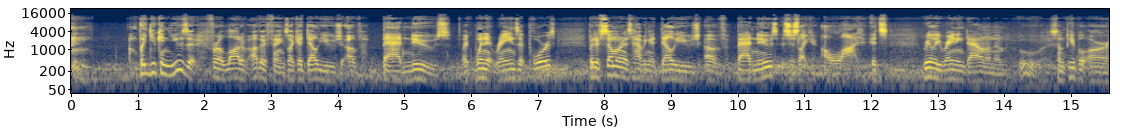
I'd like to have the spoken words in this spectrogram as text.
but you can use it for a lot of other things, like a deluge of bad news. Like when it rains, it pours. But if someone is having a deluge of bad news, it's just like a lot. It's really raining down on them. Ooh, some people are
